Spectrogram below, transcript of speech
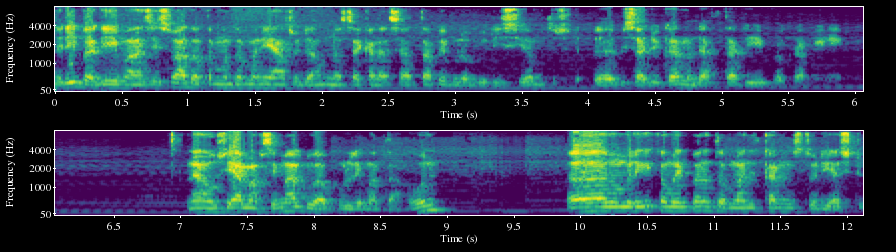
Jadi bagi mahasiswa atau teman-teman yang sudah menyelesaikan S1 tapi belum yudisium itu bisa juga mendaftar di program ini. Nah, usia maksimal 25 tahun, uh, memiliki komitmen untuk melanjutkan studi S2,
